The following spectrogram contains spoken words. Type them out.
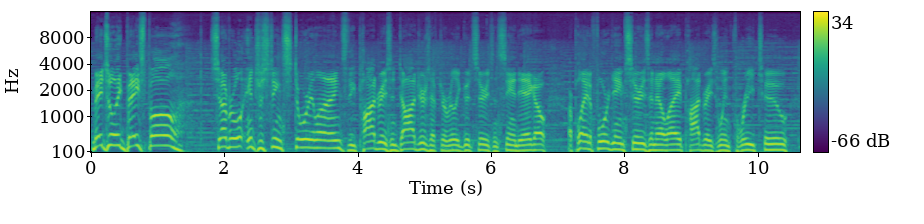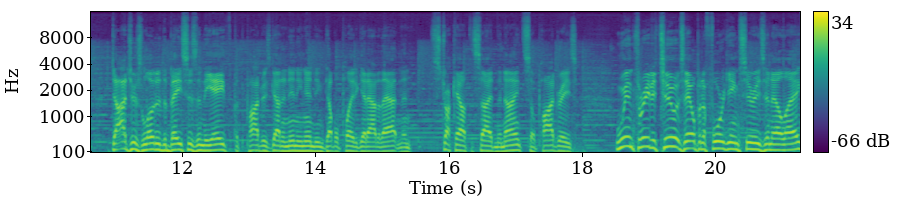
Major League Baseball, several interesting storylines. The Padres and Dodgers, after a really good series in San Diego, are playing a four game series in LA. Padres win 3 2. Dodgers loaded the bases in the eighth, but the Padres got an inning ending double play to get out of that and then struck out the side in the ninth. So Padres win 3 to 2 as they open a four game series in LA.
